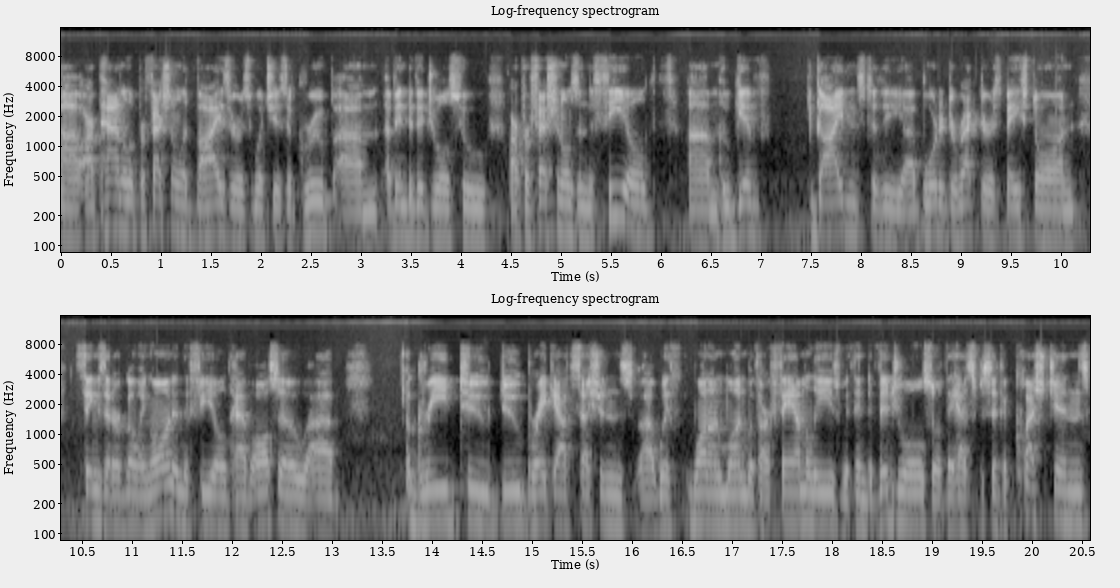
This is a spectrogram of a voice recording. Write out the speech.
Uh, our panel of professional advisors, which is a group um, of individuals who are professionals in the field um, who give guidance to the uh, board of directors based on things that are going on in the field, have also uh, agreed to do breakout sessions uh, with one-on-one with our families with individuals. So if they have specific questions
